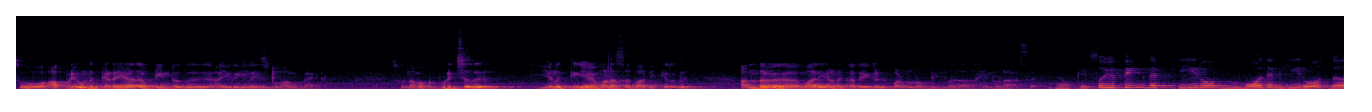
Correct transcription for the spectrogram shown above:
ஸோ அப்படி ஒன்று கிடையாது அப்படின்றது I realised long back so நமக்கு பிடிச்சது எனக்கு என் மனசை பாதிக்கிறது அந்த மாதிரியான கதைகள் பண்ணணும் அப்படின்னு தான் என்னோட ஆசை. Okay, so you think that hero, more than hero, the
